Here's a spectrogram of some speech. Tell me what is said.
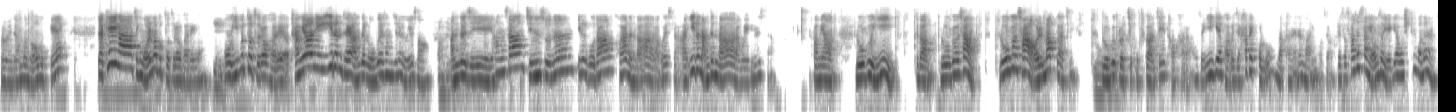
그러면 이제 한번 넣어볼게. 자, K가 지금 얼마부터 들어가래요? 2. 어, 2부터 들어가래요. 당연히 1은 돼, 안 돼, 로그의 성질에 의해서. 안 돼요. 안 되지. 항상 진수는 1보다 커야 된다라고 했어요. 아, 1은 안 된다라고 얘기를 했어요. 그러면 로그 2, 그 다음 로그 3, 로그 4 얼마까지? 로그 그렇지 5까지 더하라. 그래서 이게 바로 이제 합의꼴로 나타내는 말인 거죠. 그래서 사실상 여기서 얘기하고 싶은 거는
